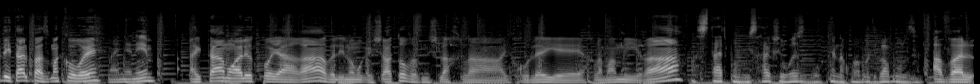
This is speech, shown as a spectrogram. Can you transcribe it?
שקדי, טלפז, מה קורה? מה העניינים? הייתה אמורה להיות פה יערה, אבל היא לא מרגישה טוב, אז נשלח לה איחולי אה, החלמה מהירה. עשתה אתמול משחק של ווסטבורג, כן, אנחנו כבר דיברנו על זה. אבל,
